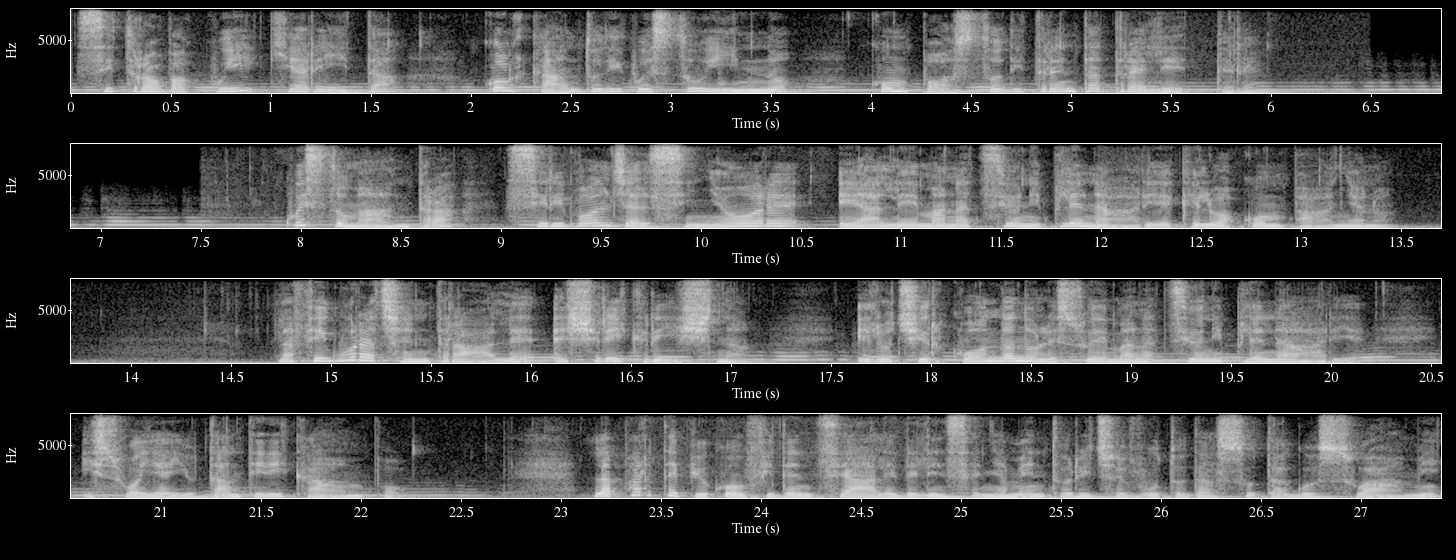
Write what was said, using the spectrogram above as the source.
si trova qui chiarita col canto di questo inno composto di 33 lettere. Questo mantra si rivolge al Signore e alle emanazioni plenarie che lo accompagnano. La figura centrale è Sri Krishna e lo circondano le sue emanazioni plenarie, i suoi aiutanti di campo, la parte più confidenziale dell'insegnamento ricevuto da Sutta Goswami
